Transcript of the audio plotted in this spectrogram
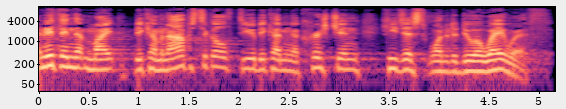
Anything that might become an obstacle to you becoming a Christian, he just wanted to do away with.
